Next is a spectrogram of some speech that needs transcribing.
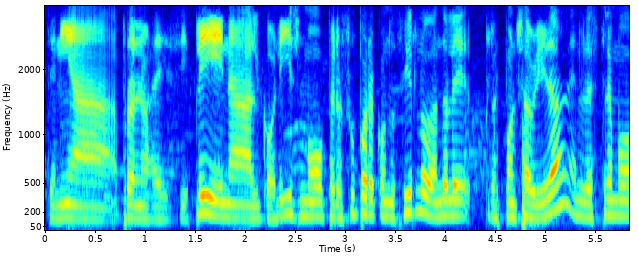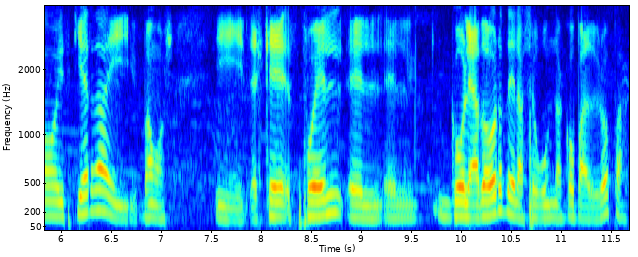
tenía problemas de disciplina, alcoholismo, pero supo reconducirlo dándole responsabilidad en el extremo izquierda y vamos, y es que fue el, el- el goleador de la segunda Copa de Europa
